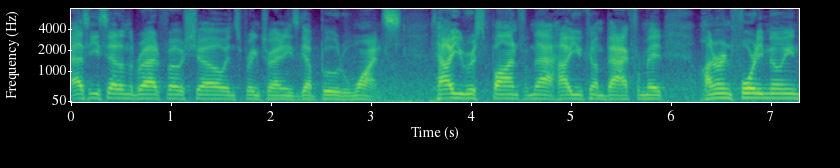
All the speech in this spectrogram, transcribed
as he said on the Bradfo show in spring training, he's got booed once. It's how you respond from that, how you come back from it. $140 million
